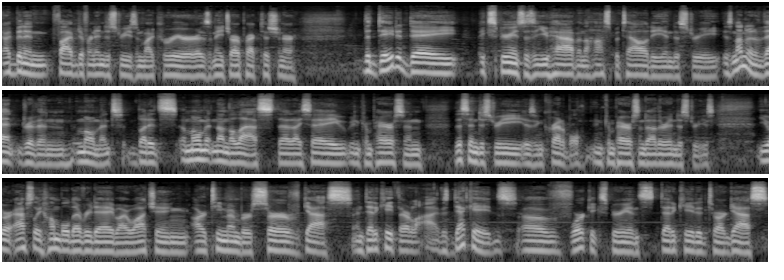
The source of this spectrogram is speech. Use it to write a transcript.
I've been in five different industries in my career as an HR practitioner. The day to day experiences that you have in the hospitality industry is not an event driven moment, but it's a moment nonetheless that I say, in comparison, this industry is incredible in comparison to other industries you are absolutely humbled every day by watching our team members serve guests and dedicate their lives. Decades of work experience dedicated to our guests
